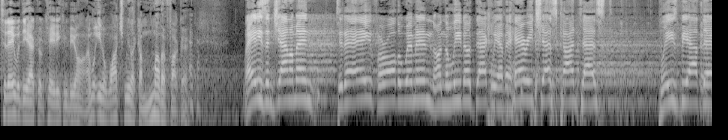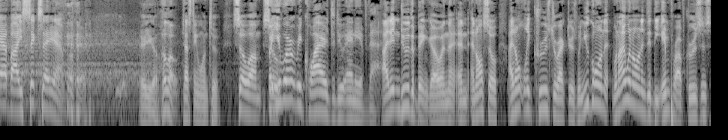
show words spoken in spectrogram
today with the echo Katie can be on. I want you to watch me like a motherfucker. Okay. Ladies and gentlemen, today for all the women on the Lido deck, we have a hairy chest contest. Please be out there by 6 a.m. Okay. There you go. Hello, testing one two. So, um, so but you weren't required to do any of that. I didn't do the bingo, and the, and and also I don't like cruise directors. When you go on, when I went on and did the improv cruises,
